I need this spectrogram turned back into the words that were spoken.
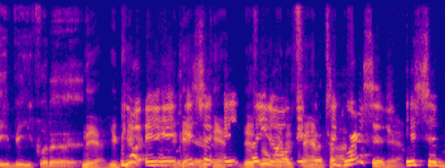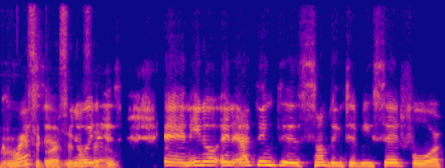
TV for the. Yeah. You can't. and you it, can't, it's, you a, can't. it, There's you no know, way to sanitize. it's aggressive. Yeah. It's aggressive. aggressive you know, as it hell. is. And you know, and I think there's something to be said for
